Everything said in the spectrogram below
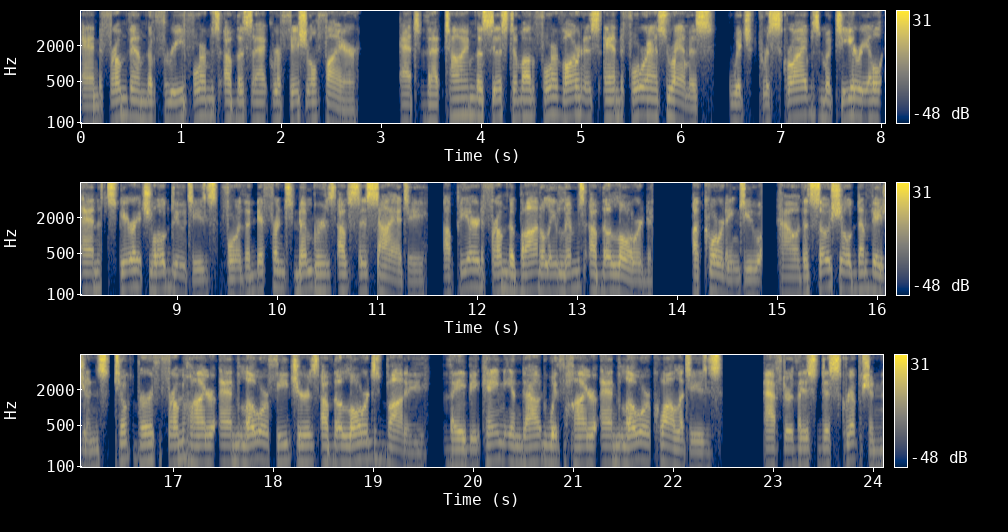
and from them the three forms of the sacrificial fire. At that time, the system of four Varnas and four Asramas, which prescribes material and spiritual duties for the different members of society, appeared from the bodily limbs of the Lord. According to how the social divisions took birth from higher and lower features of the Lord's body, they became endowed with higher and lower qualities, after this description,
